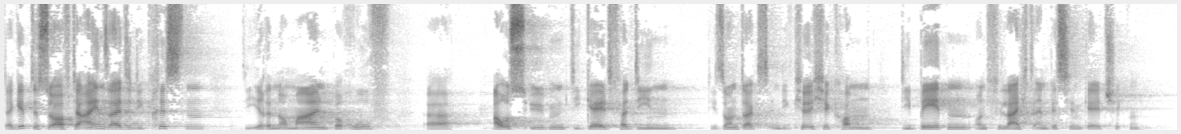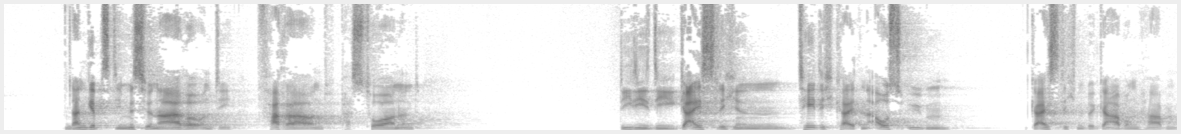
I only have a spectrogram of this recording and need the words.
Da gibt es so auf der einen Seite die Christen, die ihren normalen Beruf äh, ausüben, die Geld verdienen, die sonntags in die Kirche kommen, die beten und vielleicht ein bisschen Geld schicken. Und dann gibt es die Missionare und die Pfarrer und Pastoren und die, die die geistlichen Tätigkeiten ausüben, geistlichen Begabungen haben,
